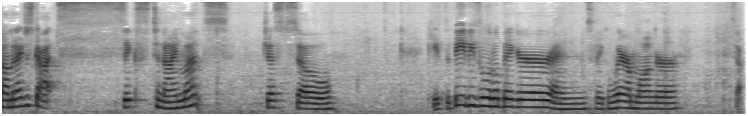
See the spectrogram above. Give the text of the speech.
um, and I just got six to nine months just so in case the baby's a little bigger and so they can wear them longer. So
